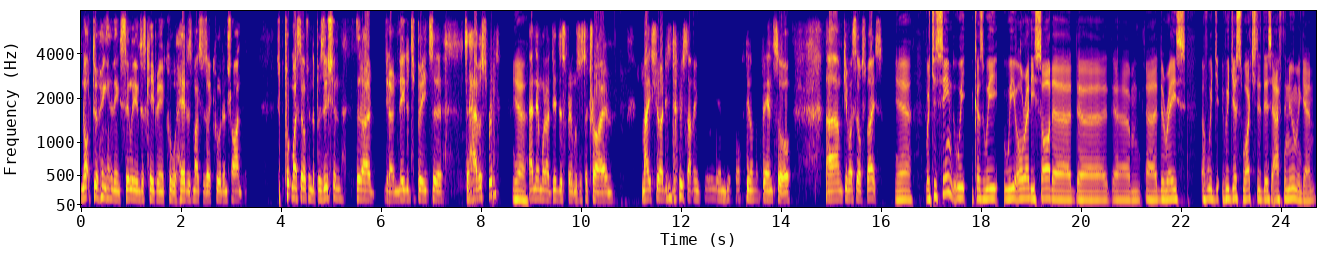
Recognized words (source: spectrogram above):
not doing anything silly and just keeping a cool head as much as I could, and trying to put myself in the position that I you know needed to be to to have a sprint. Yeah, And then when I did the sprint was just to try and make sure I didn't do something silly and get boxed in on the fence or um, give myself space. yeah. But you seemed we because we we already saw the the um, uh, the race of we we just watched it this afternoon again.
